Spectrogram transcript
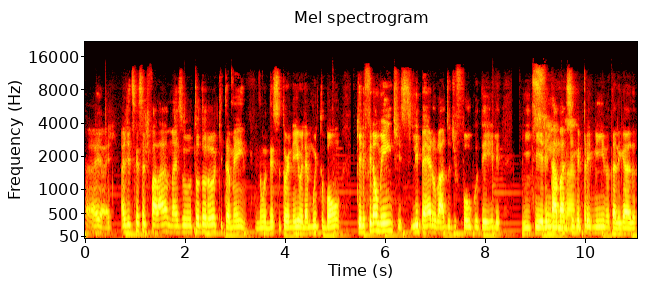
ai, ai. A gente esqueceu de falar, mas o Todoroki também, no, nesse torneio, ele é muito bom, que ele finalmente se libera o lado de fogo dele. E que ele Sim, tava mano. se reprimindo, tá ligado?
